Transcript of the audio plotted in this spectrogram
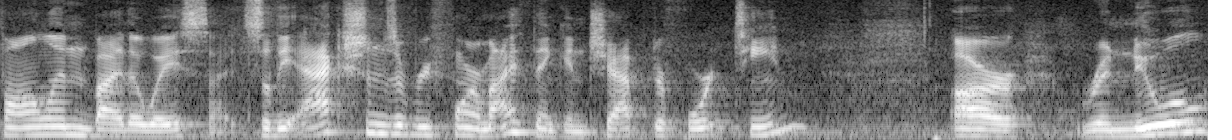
fallen by the wayside. So the actions of reform, I think, in chapter 14 are renewal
